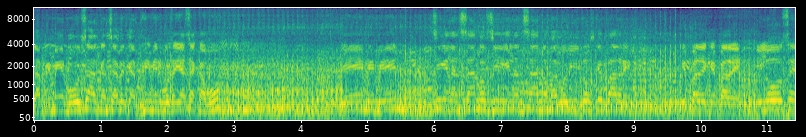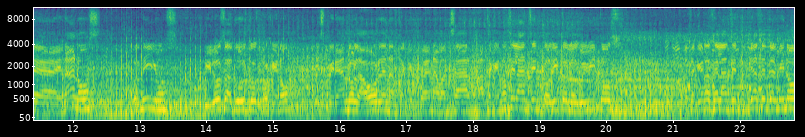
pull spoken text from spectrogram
La primera bolsa, alcancé a ver que la primera bolsa ya se acabó. Bien, bien, bien. Siguen lanzando, más huevitos. Qué padre. Qué padre, qué padre. Y los eh, enanos, los niños y los adultos, ¿por qué no? Esperando la orden hasta que puedan avanzar, hasta que no se lancen toditos los huevitos, hasta que no se lancen. Ya se terminó.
